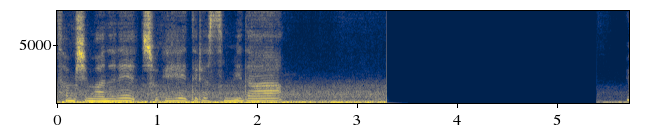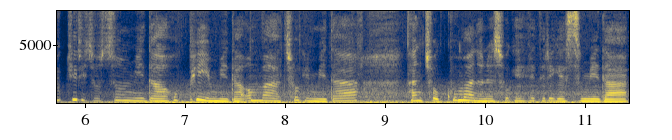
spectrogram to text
30만 원에 소개해 드렸습니다. 육질이 좋습니다. 호피입니다. 엄마 촉입니다. 한촉 9만원에 소개해 드리겠습니다.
